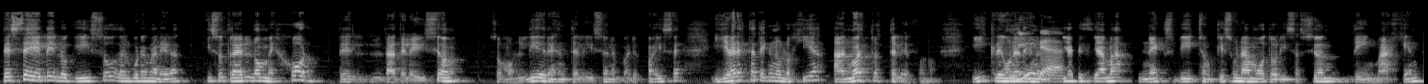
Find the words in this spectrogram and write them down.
TCL lo que hizo de alguna manera, quiso traer lo mejor de la televisión somos líderes en televisión en varios países, y llevar esta tecnología a nuestros teléfonos. Y creó una tecnología que se llama Next Vision, que es una motorización de imagen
